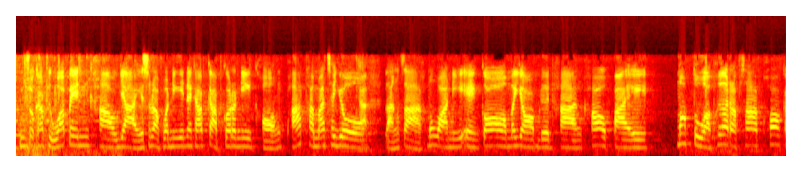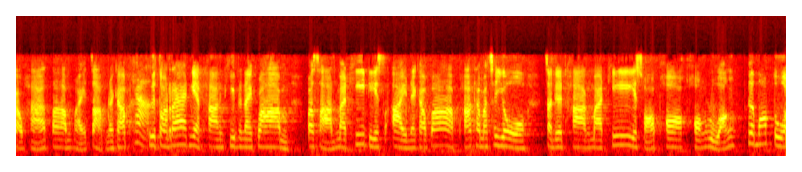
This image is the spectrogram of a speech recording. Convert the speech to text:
รับคุณผู้ชมครับถือว่าเป็นข่าวใหญ่สำหรับวันนี้นะครับกับกรณีของพระธรรมชโยครับหลังจากเมื่อวานนี้เองก็ไม่ยอมเดินทางเข้าไปมอบตัวเพื่อรับทราบข้อกล่าวหาตามหมายจับนะครับค่ะอตอนแรกเนี่ยทางทีมทนายความประสานมาที่ดีไอนะครับว่าพระธรรมชโยจะเดินทางมาที่สพคลองหลวง เพื่อมอบตัว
